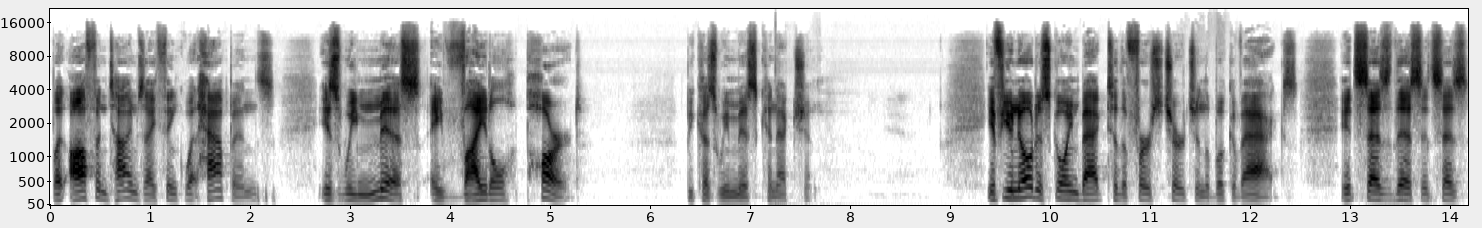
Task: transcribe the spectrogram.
But oftentimes, I think what happens is we miss a vital part because we miss connection. If you notice, going back to the first church in the book of Acts, it says this it says,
